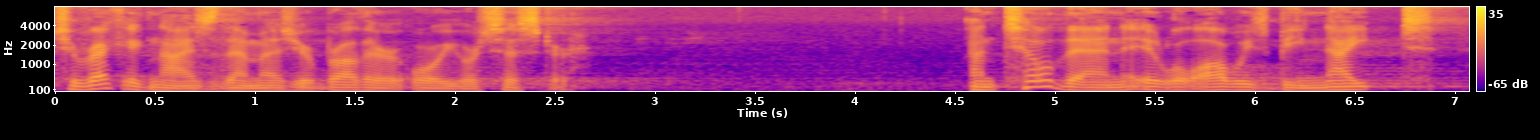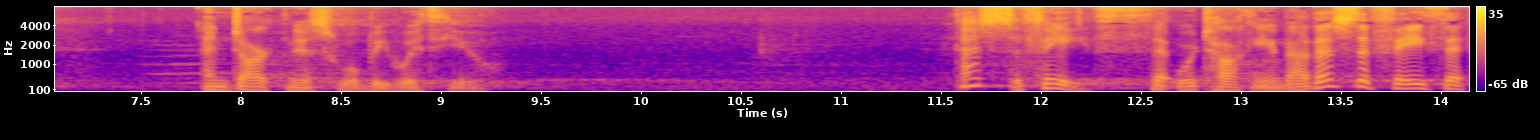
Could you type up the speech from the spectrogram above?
to recognize them as your brother or your sister. Until then, it will always be night and darkness will be with you. That's the faith that we're talking about. That's the faith that,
